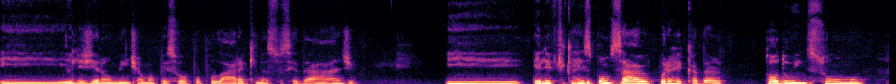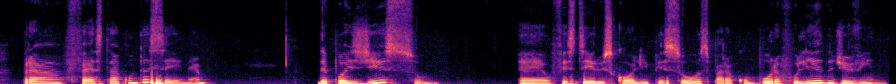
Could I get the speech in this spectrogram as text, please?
e ele geralmente é uma pessoa popular aqui na sociedade, e ele fica responsável por arrecadar todo o insumo para a festa acontecer, né? Depois disso, é, o festeiro escolhe pessoas para compor a folia do divino.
